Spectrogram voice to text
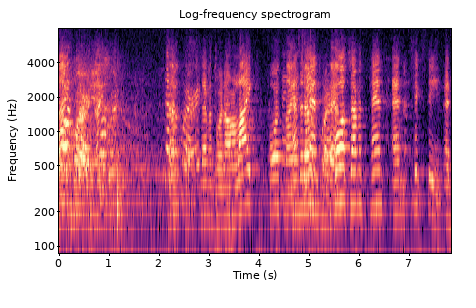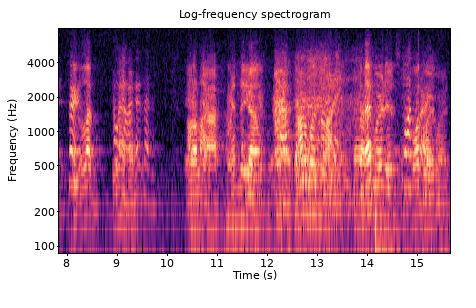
Fourth word. Seventh word. Seventh word are alike. Fourth, ninth, and the tenth word. Fourth, seventh, tenth, and sixteenth, and First. eleventh. Oh, no, Eleven eleven. are alike. And the, uh, a lot of words alike. And that word is Fourth word. word.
